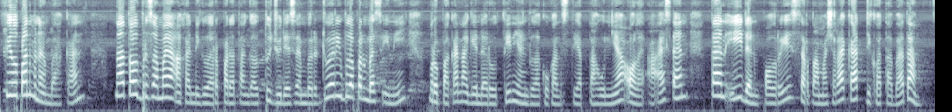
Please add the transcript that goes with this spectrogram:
Filpan menambahkan, Natal bersama yang akan digelar pada tanggal 7 Desember 2018 ini merupakan agenda rutin yang dilakukan setiap tahunnya oleh ASN, TNI, dan Polri serta masyarakat di Kota Batam.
